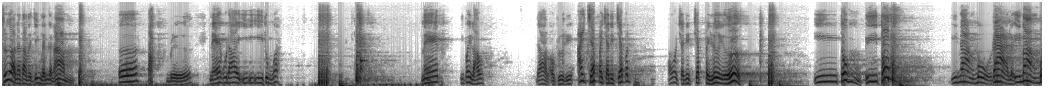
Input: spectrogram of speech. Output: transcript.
เชื่อนะตั้งแต่จริงเล่นกันน้ำเอออะเบลอแหนกูได้ อีอีอีทุ่มวะเนตอีไปเหลาได้เอาพลือดีไอ้เจ็บไอ้ชนิดเจ็บมันเอาชนิดเจ็บไปเลย เออ อีตุ้มอีตุ้มอีนางโบราเลยอีนางโบ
